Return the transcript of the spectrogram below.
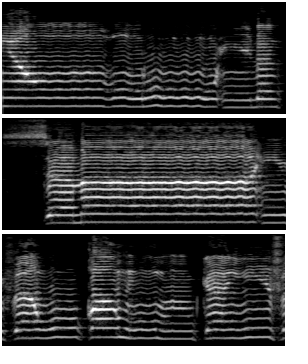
ينظروا إلى السماء فوقهم كيف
